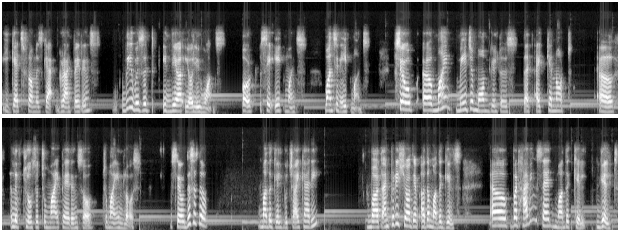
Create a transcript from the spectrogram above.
he gets from his ga- grandparents. We visit India yearly once, or say eight months, once in eight months. So uh, my major mom guilt is that I cannot uh, live closer to my parents or to my in-laws. So this is the mother guilt which I carry, but I'm pretty sure there are other mother guilts. Uh, but having said mother guilt, guilt,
